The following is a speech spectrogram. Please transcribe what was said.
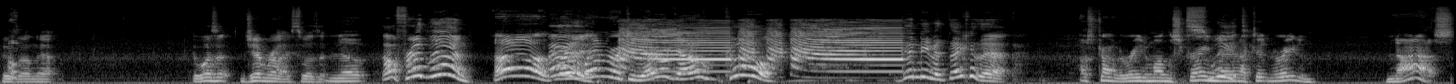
who's Oh. on that. It wasn't Jim Rice, was it? No. Oh, Fred Lynn. Oh, Hey. Fred Lynn rookie. There we go. Cool. Didn't even think of that. I was trying to read them on the screen there, and I couldn't read them. Nice.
